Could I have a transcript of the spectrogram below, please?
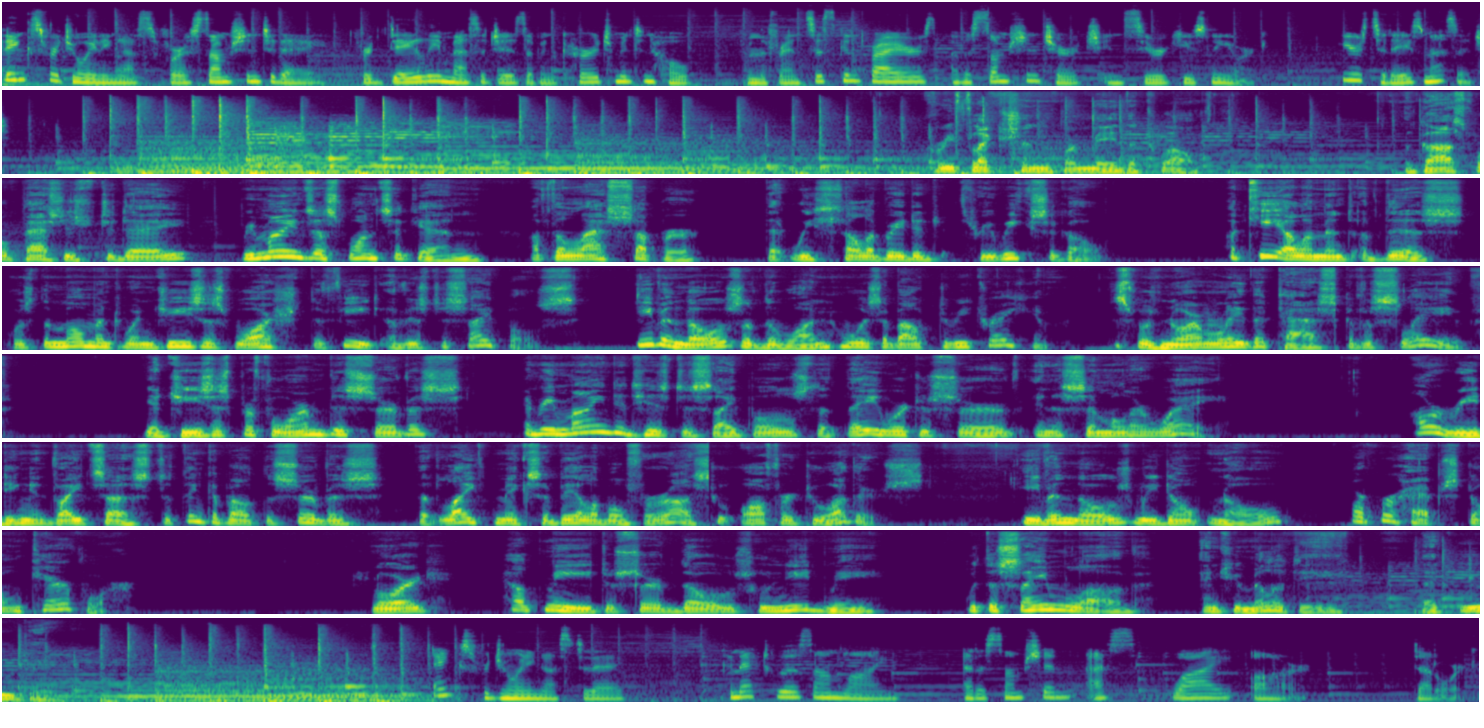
for joining us for Assumption Today for daily messages of encouragement and hope from the Franciscan Friars of Assumption Church in Syracuse, New York. Here's today's message. Reflection for May the 12th. The Gospel passage today reminds us once again of the Last Supper that we celebrated three weeks ago. A key element of this was the moment when Jesus washed the feet of his disciples, even those of the one who was about to betray him. This was normally the task of a slave. Yet Jesus performed this service and reminded his disciples that they were to serve in a similar way. Our reading invites us to think about the service that life makes available for us to offer to others, even those we don't know or perhaps don't care for. Lord, help me to serve those who need me with the same love and humility that you did. Thanks for joining us today. Connect with us online at AssumptionSYR.org.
